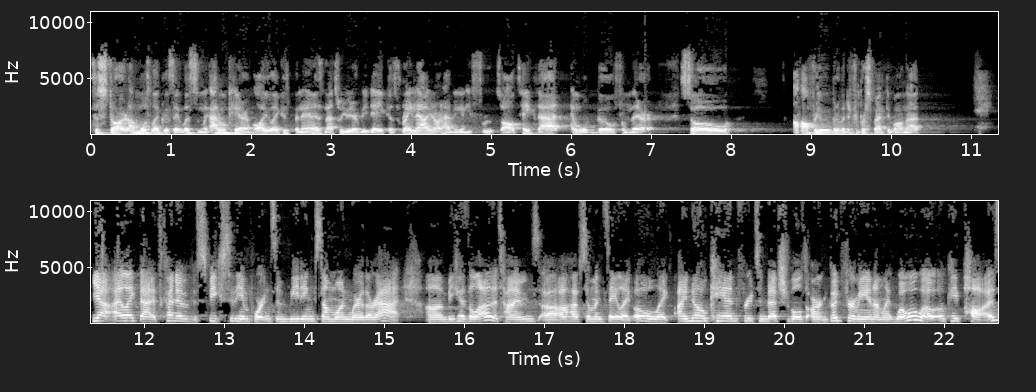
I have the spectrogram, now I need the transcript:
to start, I'm most likely to say, listen, like, I don't care if all you like is bananas and that's what you eat every day because right now you're not having any fruit. So I'll take that and we'll build from there. So I'll offer you a bit of a different perspective on that. Yeah, I like that. It kind of speaks to the importance of meeting someone where they're at. Um, because a lot of the times uh, I'll have someone say like, oh, like I know canned fruits and vegetables aren't good for me. And I'm like, whoa, whoa, whoa. Okay, pause.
